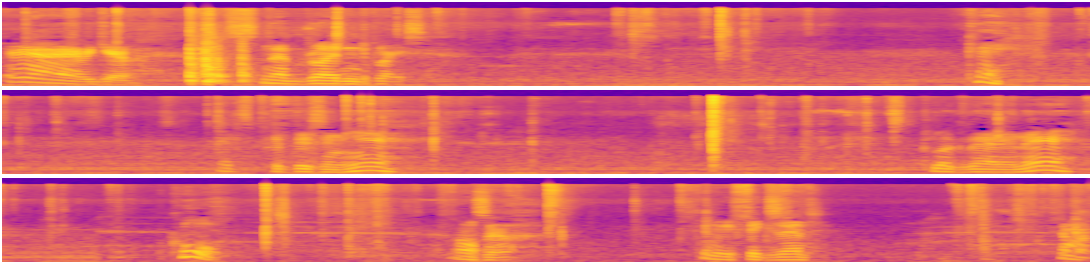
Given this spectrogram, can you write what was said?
There we go. Snapped right into place. Okay. Let's put this in here. Let's plug that in there. Cool. Also, can we fix that? Come on.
